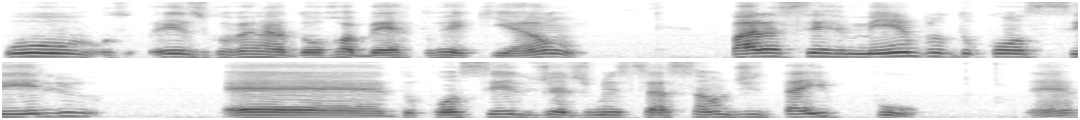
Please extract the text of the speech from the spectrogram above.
o ex-governador Roberto Requião para ser membro do conselho é, do conselho de administração de Itaipu, né?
